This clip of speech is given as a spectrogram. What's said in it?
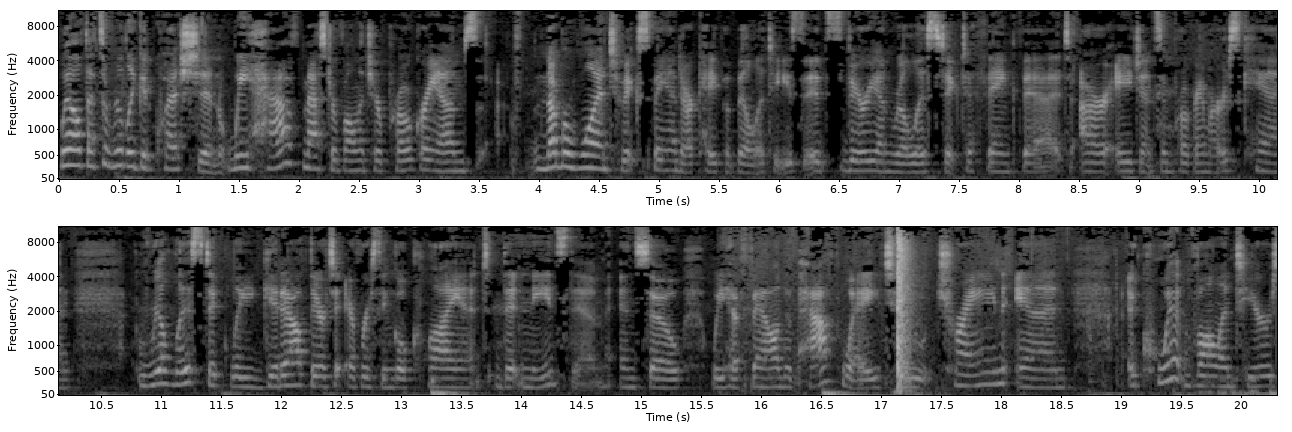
Well, that's a really good question. We have master volunteer programs, number one, to expand our capabilities. It's very unrealistic to think that our agents and programmers can realistically get out there to every single client that needs them. And so we have found a pathway to train and equip volunteers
